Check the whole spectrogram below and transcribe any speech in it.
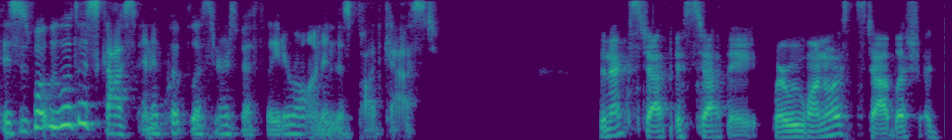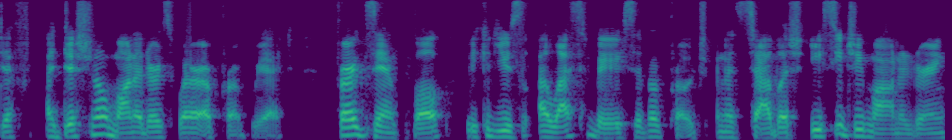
This is what we will discuss and equip listeners with later on in this podcast. The next step is step eight, where we want to establish additional monitors where appropriate. For example, we could use a less invasive approach and establish ECG monitoring,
